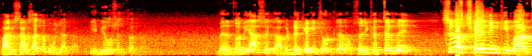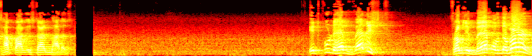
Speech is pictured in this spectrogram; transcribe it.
پاکستان ختم ہو جاتا، یہ بھی ہو سکتا تھا۔ میں نے تو ابھی آپ سے کہا، میں ڈنکے کی چوٹ کر رہا ہوں۔ سن اکہتر میں صرف چھ دن کی مار تھا Pakistan Bharat. It could have vanished from the map of the world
